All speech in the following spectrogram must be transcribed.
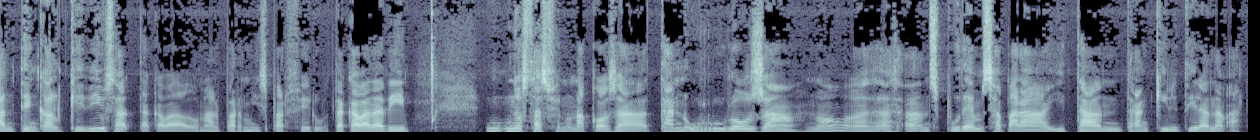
entenc el que dius, ah, t'acaba de donar el permís per fer-ho. T'acaba de dir, no estàs fent una cosa tan horrorosa, no? Ens podem separar, i tant, tranquil, tirant endavant.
